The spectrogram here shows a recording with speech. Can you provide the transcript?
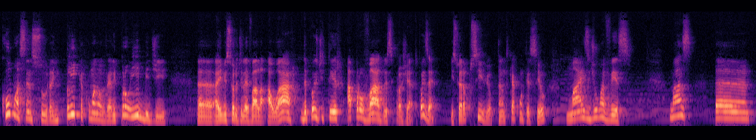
como a censura implica com uma novela e proíbe de, uh, a emissora de levá-la ao ar depois de ter aprovado esse projeto? Pois é, isso era possível, tanto que aconteceu mais de uma vez. Mas Uh,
